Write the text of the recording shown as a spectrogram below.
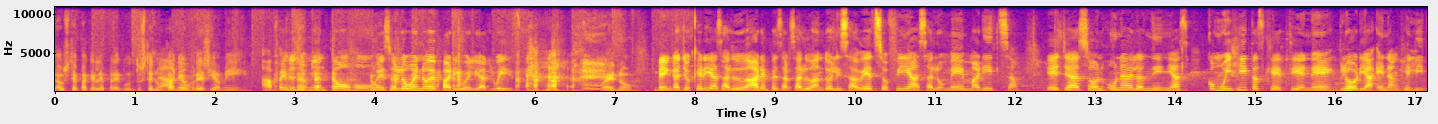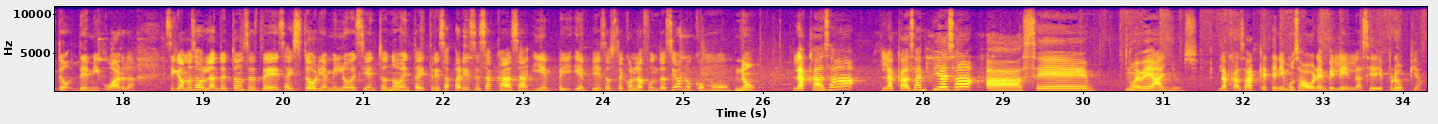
¿A usted para qué le pregunto? Usted nunca me ofrece a mí. Ah, pero yo me antojo. Eso es lo bueno de parihueliar, Luis. Bueno, Venga, yo quería saludar, empezar saludando a Elizabeth, Sofía, Salomé, Maritza. Ellas son una de las niñas como hijitas que tiene Gloria en Angelito de mi guarda. Sigamos hablando entonces de esa historia. En 1993 aparece esa casa y, empe- y empieza usted con la fundación o cómo. No, la casa, la casa empieza hace nueve años, la casa que tenemos ahora en Belén, la sede propia.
